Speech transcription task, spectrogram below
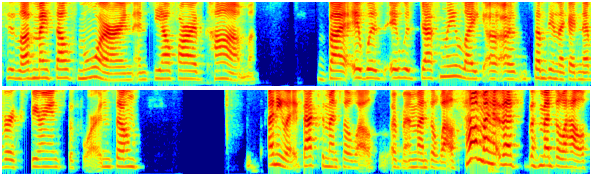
to love myself more and, and see how far I've come. But it was it was definitely like a, a something like I'd never experienced before. And so anyway, back to mental wealth or mental wealth. Oh my, that's mental health.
